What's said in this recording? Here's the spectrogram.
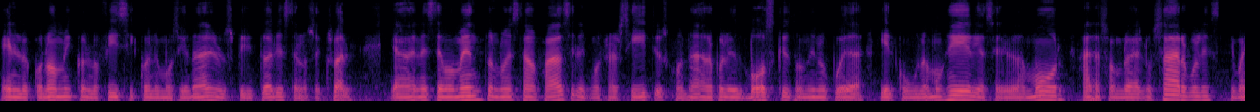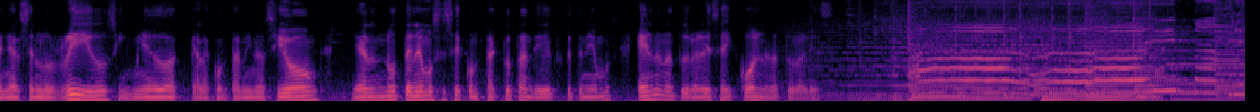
en lo económico, en lo físico, en lo emocional, en lo espiritual y hasta en lo sexual. Ya en este momento no es tan fácil encontrar sitios con árboles, bosques donde uno pueda ir con una mujer y hacer el amor a la sombra de los árboles y bañarse en los ríos sin miedo a, a la contaminación, ya no tenemos ese contacto tan directo que teníamos en la naturaleza y con la naturaleza. Ay, madre,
